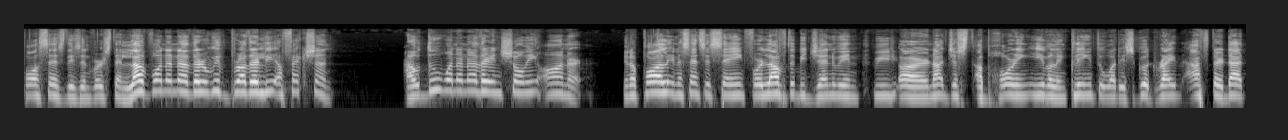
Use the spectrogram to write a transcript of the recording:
Paul says this in verse 10 Love one another with brotherly affection. Outdo one another in showing honor. You know, Paul, in a sense, is saying for love to be genuine, we are not just abhorring evil and clinging to what is good. Right after that,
